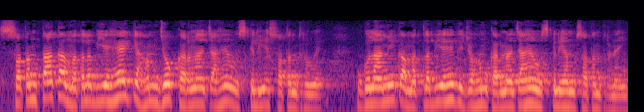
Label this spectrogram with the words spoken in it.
स्वतंत्रता का मतलब यह है कि हम जो करना चाहें उसके लिए स्वतंत्र हुए। गुलामी का मतलब यह है कि जो हम करना चाहें उसके लिए हम स्वतंत्र नहीं।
